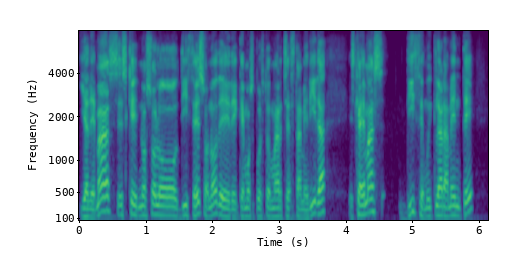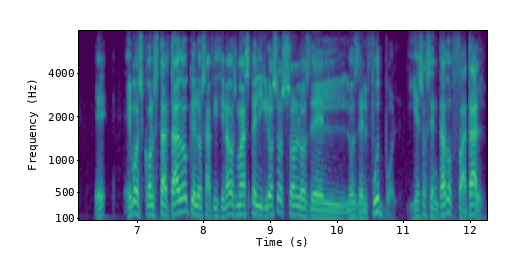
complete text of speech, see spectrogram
Y además es que no solo dice eso, ¿no? De, de que hemos puesto en marcha esta medida, es que además dice muy claramente eh, hemos constatado que los aficionados más peligrosos son los del, los del fútbol. Y eso ha sentado fatal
